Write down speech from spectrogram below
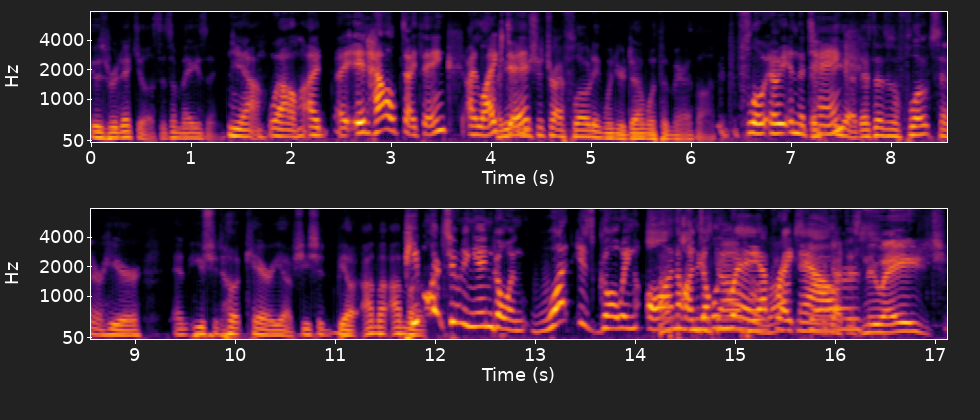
It was ridiculous. It's amazing. yeah. Well, I, I it helped. I think I I liked it. you should try floating when you're done with the marathon. Float uh, in the If- tank. yeah, there's, there's a float center here, and you should hook Carrie up. She should be. able- I'm a. I'm People a, are tuning in, going, "What is going on on these guys were WAAF right now?" Got this new age.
